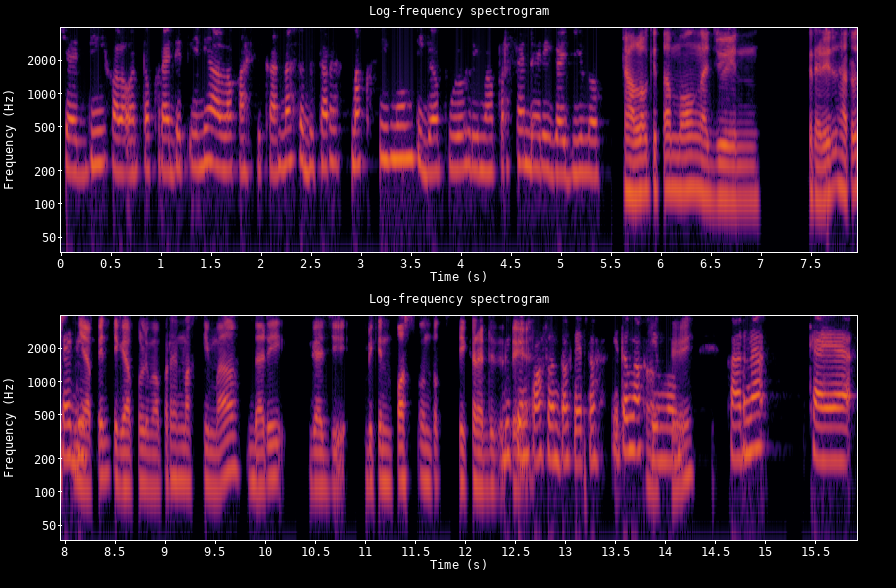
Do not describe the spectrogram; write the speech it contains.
jadi kalau untuk kredit ini alokasikanlah sebesar maksimum 35% dari gaji lo. Kalau kita mau ngajuin kredit harus kredit. nyiapin 35% maksimal dari gaji. Bikin pos untuk si kredit Bikin itu Bikin ya? pos untuk itu. Itu maksimum. Okay. Karena kayak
